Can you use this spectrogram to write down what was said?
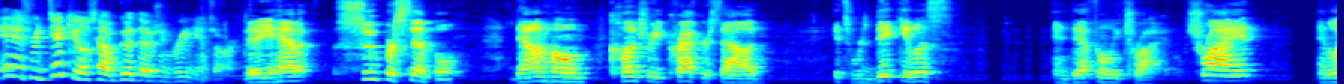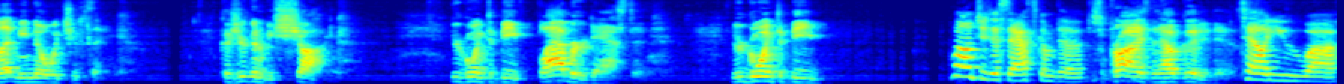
it is ridiculous how good those ingredients are. There you have it. Super simple, down home country cracker salad. It's ridiculous, and definitely try it. Try it and let me know what you think. Because you're going to be shocked. You're going to be flabbergasted. You're going to be Why don't you just ask them to surprised at how good it is. tell you uh,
